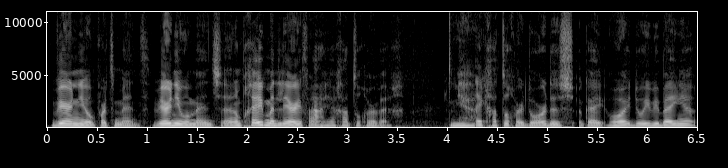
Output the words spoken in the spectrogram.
Weer een nieuw appartement, weer nieuwe mensen. En op een gegeven moment leer je van, ah, jij gaat toch weer weg. Ja. Ik ga toch weer door, dus oké, hoi, doei, wie ben je?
